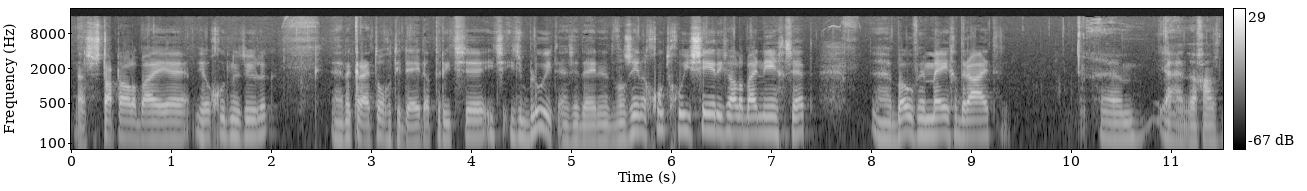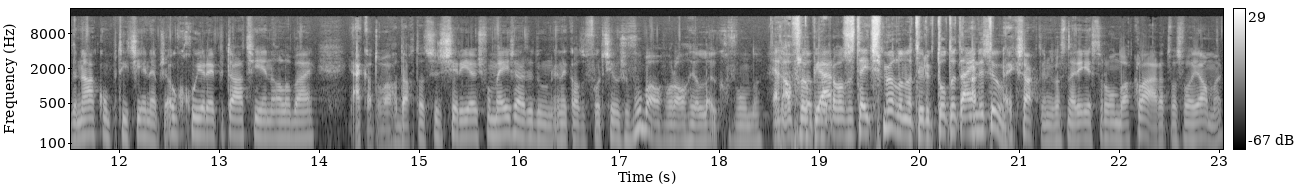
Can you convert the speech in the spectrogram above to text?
nou, ze starten allebei heel goed natuurlijk. dan krijg je toch het idee dat er iets, iets, iets bloeit. En ze deden het waanzinnig goed. Goede series allebei neergezet. bovenin meegedraaid. Um, ja, dan gaan ze de na-competitie in. Hebben ze ook een goede reputatie in allebei. Ja, ik had toch wel gedacht dat ze er serieus voor mee zouden doen. En ik had het voor het Zeeuwse voetbal vooral heel leuk gevonden. En de afgelopen jaren was het steeds smullen natuurlijk tot het einde toe. Exact. En nu was het naar de eerste ronde al klaar. Dat was wel jammer.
